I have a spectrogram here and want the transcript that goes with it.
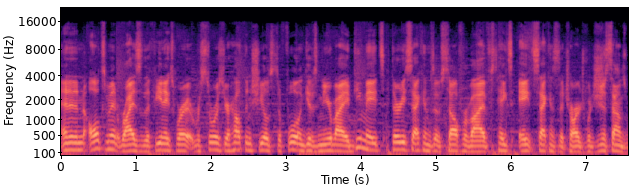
and an ultimate Rise of the Phoenix where it restores your health and shields to full and gives nearby teammates 30 seconds of self-revive, takes 8 seconds to charge, which just sounds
